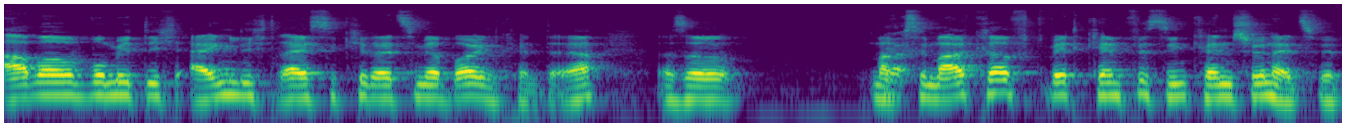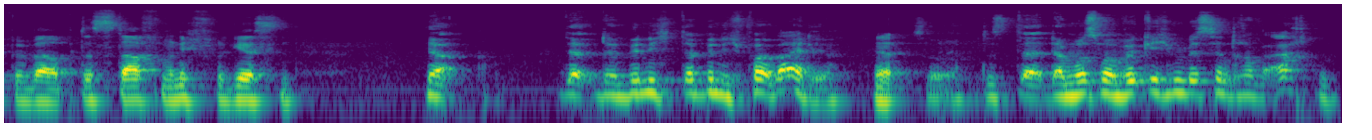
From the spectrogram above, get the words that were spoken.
aber womit ich eigentlich 30 Kilo jetzt mehr beugen könnte. Ja? Also Maximalkraft-Wettkämpfe sind kein Schönheitswettbewerb, das darf man nicht vergessen. Ja, da, da, bin, ich, da bin ich voll bei dir. Ja. So, das, da, da muss man wirklich ein bisschen drauf achten.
